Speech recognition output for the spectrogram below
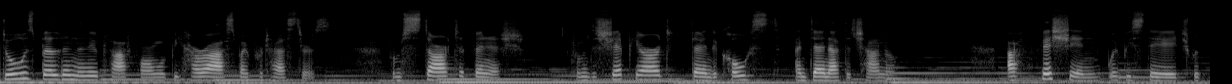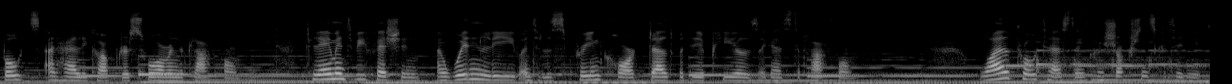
Those building the new platform would be harassed by protesters from start to finish, from the shipyard down the coast and then at the channel. A fish-in would be staged with boats and helicopters swarming the platform claiming to be fishing and wouldn't leave until the Supreme Court dealt with the appeals against the platform. While protesting, constructions continued.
